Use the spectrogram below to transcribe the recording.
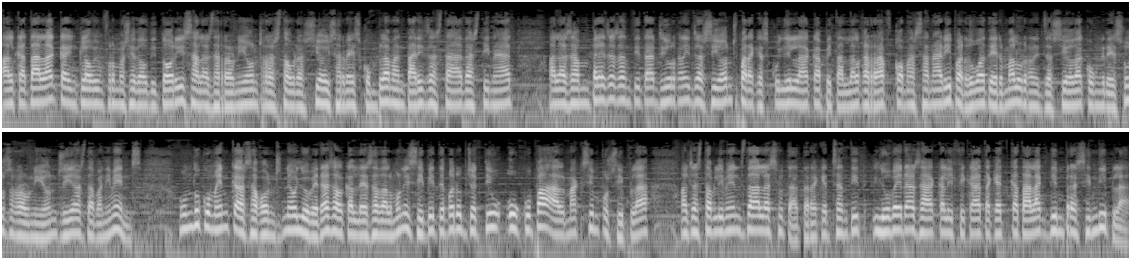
El catàleg, que inclou informació d'auditoris, sales de reunions, restauració i serveis complementaris, està destinat a les empreses, entitats i organitzacions per a que escollin la capital del Garraf com a escenari per dur a terme l'organització de congressos, reunions i esdeveniments. Un document que, segons Neu Lloberes, alcaldessa del municipi, té per objectiu ocupar al màxim possible els establiments de la ciutat. En aquest sentit, Lloberes ha qualificat aquest catàleg d'imprescindible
